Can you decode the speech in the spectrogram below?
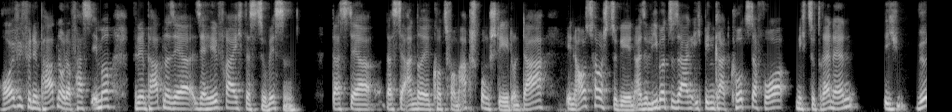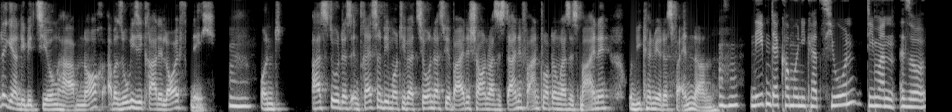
häufig für den Partner oder fast immer für den Partner sehr, sehr hilfreich, das zu wissen, dass der, dass der andere kurz vorm Absprung steht und da in Austausch zu gehen. Also lieber zu sagen, ich bin gerade kurz davor, mich zu trennen, ich würde gern die Beziehung haben noch, aber so wie sie gerade läuft, nicht. Mhm. Und hast du das Interesse und die Motivation, dass wir beide schauen, was ist deine Verantwortung, was ist meine und wie können wir das verändern? Mhm. Neben der Kommunikation, die man, also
